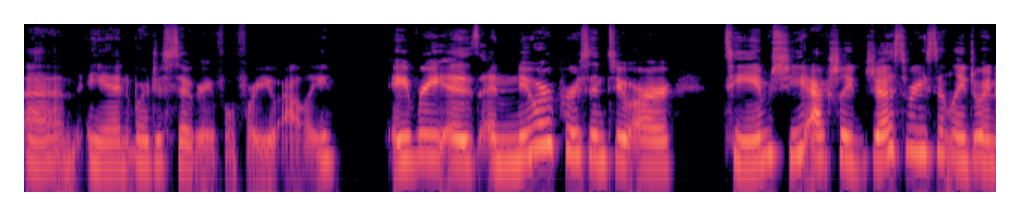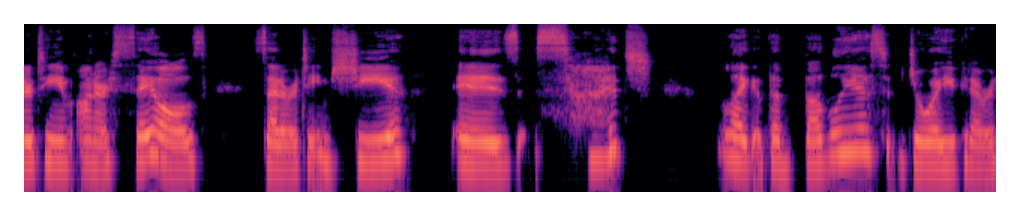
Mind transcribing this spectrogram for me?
Um, and we're just so grateful for you, Allie. Avery is a newer person to our team. She actually just recently joined our team on our sales side of our team. She is such like the bubbliest joy you could ever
